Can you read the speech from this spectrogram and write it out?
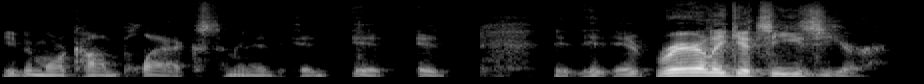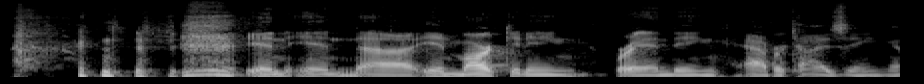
even more complex. I mean, it it it it it, it rarely gets easier in in uh, in marketing, branding, advertising.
